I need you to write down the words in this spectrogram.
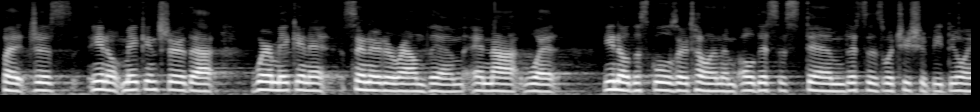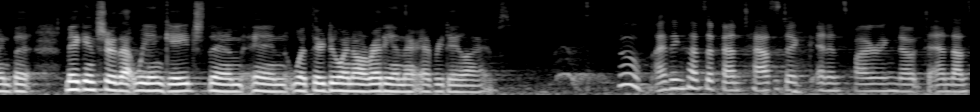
But just, you know, making sure that we're making it centered around them and not what, you know, the schools are telling them, oh, this is STEM, this is what you should be doing, but making sure that we engage them in what they're doing already in their everyday lives. Ooh, I think that's a fantastic and inspiring note to end on.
